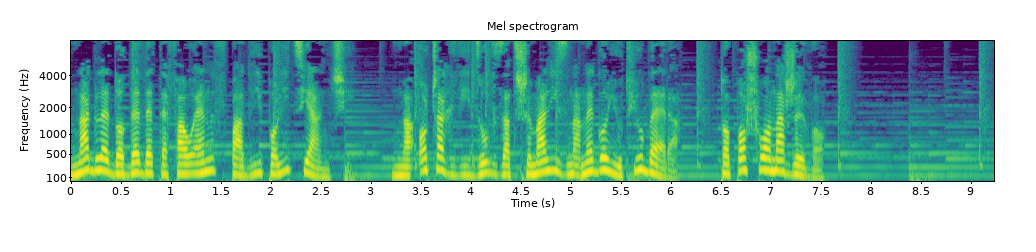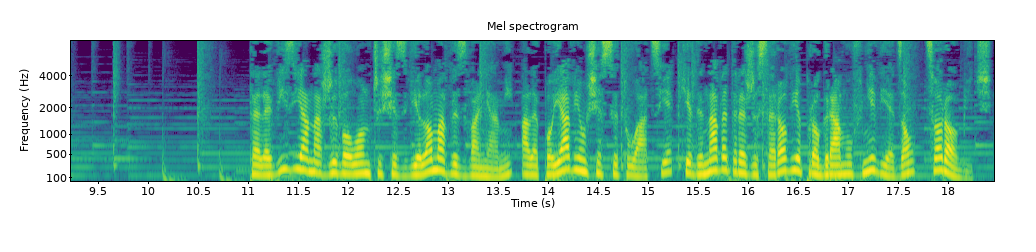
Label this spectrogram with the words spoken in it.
Nagle do DDTVN wpadli policjanci. Na oczach widzów zatrzymali znanego youtubera. To poszło na żywo. Telewizja na żywo łączy się z wieloma wyzwaniami, ale pojawią się sytuacje, kiedy nawet reżyserowie programów nie wiedzą, co robić.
